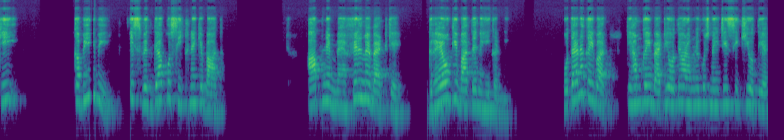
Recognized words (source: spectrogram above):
कि कभी भी इस विद्या को सीखने के बाद आपने महफिल में बैठ के ग्रहों की बातें नहीं करनी। होता है ना कई बार कि हम कहीं बैठे होते हैं और हमने कुछ नई चीज़ सीखी होती है।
